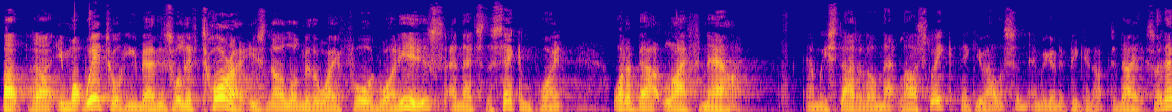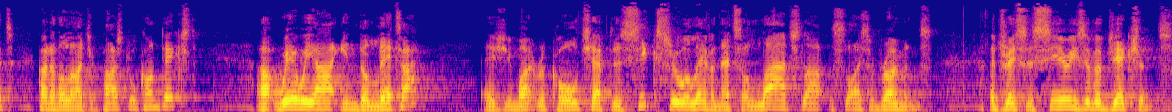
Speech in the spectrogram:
But uh, in what we're talking about is, well, if Torah is no longer the way forward, what is? And that's the second point. What about life now? And we started on that last week. Thank you, Alison. And we're going to pick it up today. So that's kind of the larger pastoral context. Uh, where we are in the letter, as you might recall, chapters 6 through 11, that's a large slice of Romans, address a series of objections.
